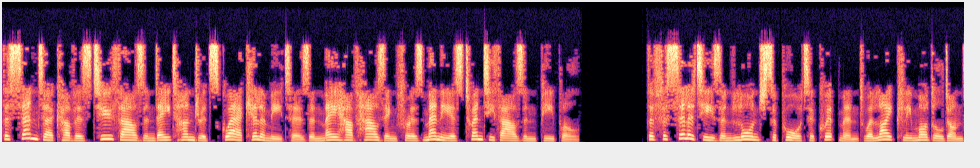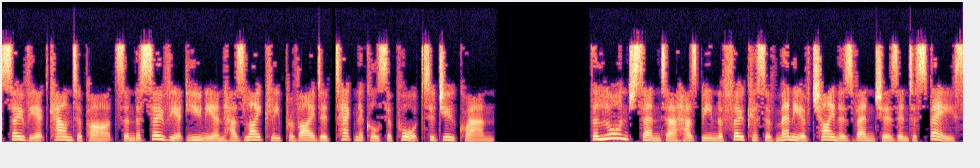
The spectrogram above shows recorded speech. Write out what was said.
The center covers 2,800 square kilometers and may have housing for as many as 20,000 people. The facilities and launch support equipment were likely modeled on Soviet counterparts and the Soviet Union has likely provided technical support to Jiuquan. The Launch Center has been the focus of many of China's ventures into space,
